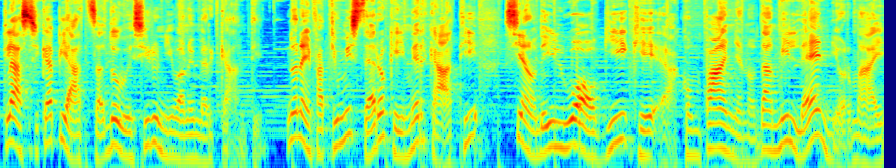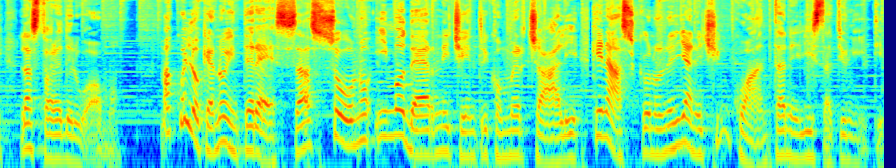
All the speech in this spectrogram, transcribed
classica piazza dove si riunivano i mercanti. Non è infatti un mistero che i mercati siano dei luoghi che accompagnano da millenni ormai la storia dell'uomo ma quello che a noi interessa sono i moderni centri commerciali che nascono negli anni 50 negli Stati Uniti.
